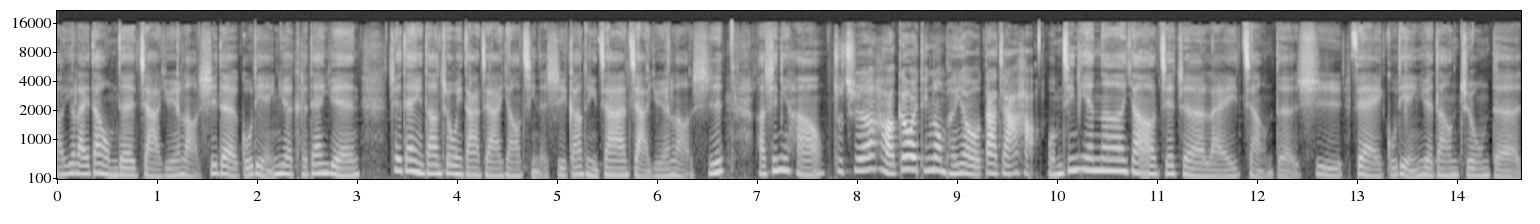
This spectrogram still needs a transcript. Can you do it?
好，又来到我们的贾圆圆老师的古典音乐课单元。这单元当中为大家邀请的是钢琴家贾圆圆老师。老师你好，主持人好，各位听众朋友大家好。我们今天呢要接着来讲的是在古典音乐当中的。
